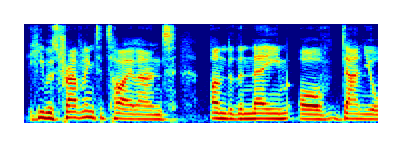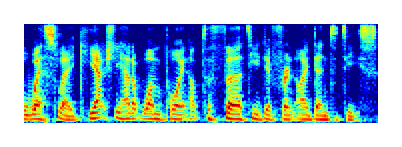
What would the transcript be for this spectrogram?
he was traveling to Thailand under the name of Daniel Westlake. He actually had at one point up to 30 different identities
